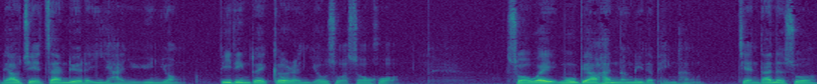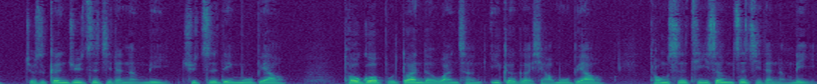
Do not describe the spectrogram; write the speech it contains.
了解战略的意涵与运用，必定对个人有所收获。所谓目标和能力的平衡，简单的说，就是根据自己的能力去制定目标，透过不断的完成一个个小目标，同时提升自己的能力。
